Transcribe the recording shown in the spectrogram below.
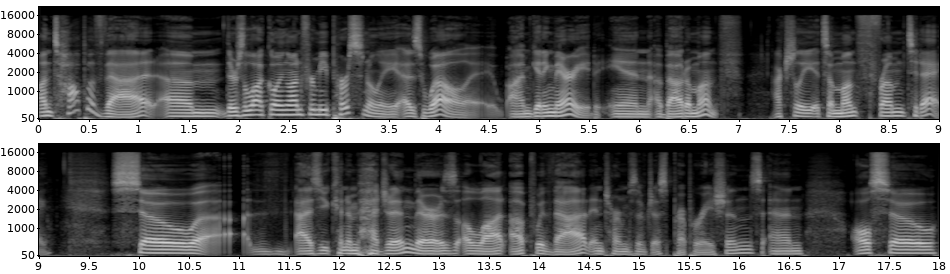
On top of that, um, there's a lot going on for me personally as well. I'm getting married in about a month. Actually, it's a month from today. So, uh, as you can imagine, there's a lot up with that in terms of just preparations and also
